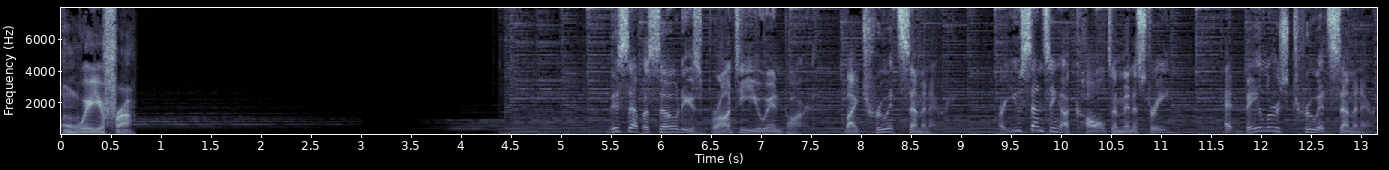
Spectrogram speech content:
on Where You're From. This episode is brought to you in part by Truett Seminary. Are you sensing a call to ministry? At Baylor's Truett Seminary,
